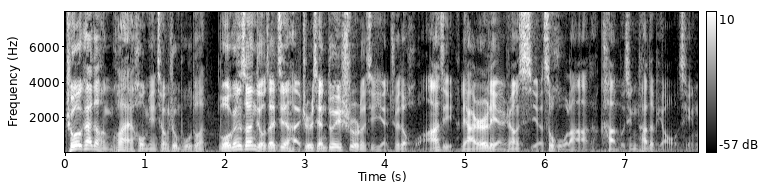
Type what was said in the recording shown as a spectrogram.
车开得很快，后面枪声不断。我跟三九在进海之前对视了几眼，觉得滑稽。俩人脸上血丝呼啦的，看不清他的表情。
